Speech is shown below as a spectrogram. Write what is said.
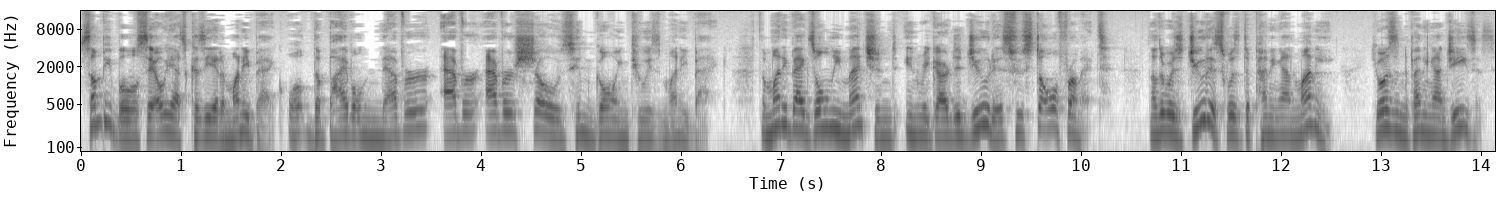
Some people will say, oh, yeah, it's because he had a money bag. Well, the Bible never, ever, ever shows him going to his money bag. The money bag's only mentioned in regard to Judas, who stole from it. In other words, Judas was depending on money, he wasn't depending on Jesus.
